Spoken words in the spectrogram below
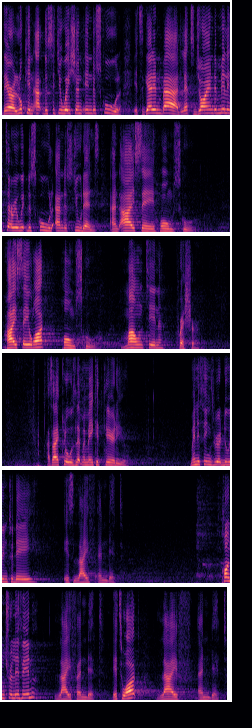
They are looking at the situation in the school. It's getting bad. Let's join the military with the school and the students. And I say homeschool. I say what? Homeschool. Mountain pressure. As I close, let me make it clear to you. Many things we're doing today is life and death. Country living, life and death. It's what? Life and death.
